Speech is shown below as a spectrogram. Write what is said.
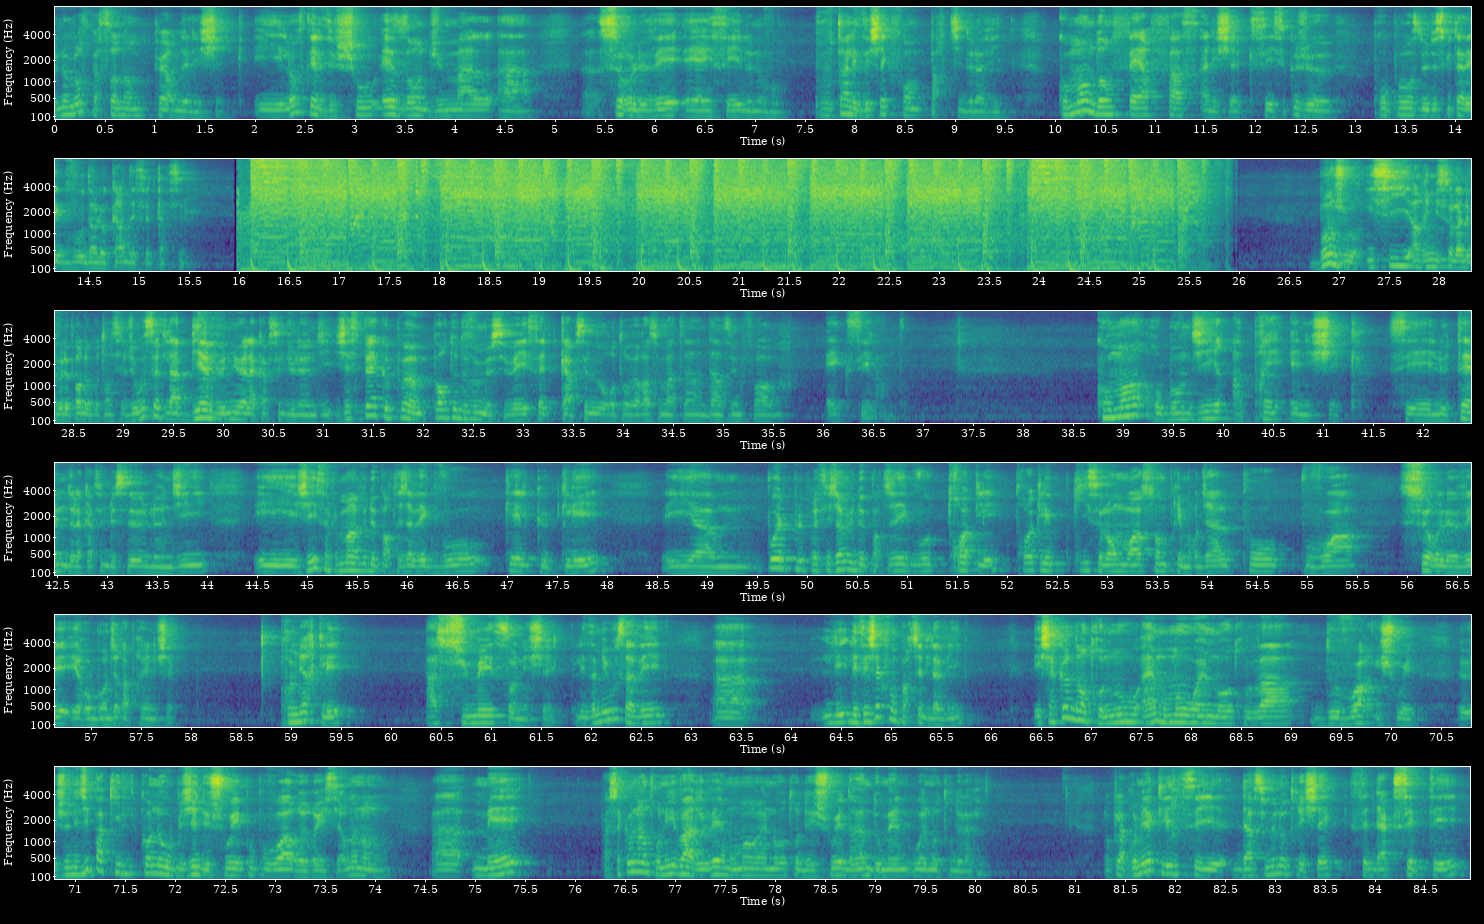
De nombreuses personnes ont peur de l'échec. Et lorsqu'elles échouent, elles ont du mal à euh, se relever et à essayer de nouveau. Pourtant, les échecs font partie de la vie. Comment donc faire face à l'échec? C'est ce que je propose de discuter avec vous dans le cadre de cette capsule. Bonjour, ici Henri Missola, développeur de potentiel. Je vous souhaite la bienvenue à la capsule du lundi. J'espère que peu importe d'où vous me suivez, cette capsule vous retrouvera ce matin dans une forme excellente. Comment rebondir après un échec? C'est le thème de la capsule de ce lundi et j'ai simplement envie de partager avec vous quelques clés. Et euh, pour être plus précis, j'ai envie de partager avec vous trois clés. Trois clés qui, selon moi, sont primordiales pour pouvoir se relever et rebondir après un échec. Première clé, assumer son échec. Les amis, vous savez, euh, les, échecs font partie de la vie et chacun d'entre nous, à un moment ou à un autre, va devoir échouer. Euh, je ne dis pas qu'on est obligé d'échouer pour pouvoir réussir, non, non, non. Euh, mais à chacun d'entre nous, il va arriver un moment ou un autre d'échouer dans un domaine ou un autre de la vie. Donc la première clé, c'est d'assumer notre échec, c'est d'accepter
